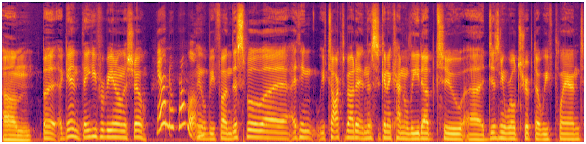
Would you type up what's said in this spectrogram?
Um, but again, thank you for being on the show. Yeah, no problem. It'll be fun. This will, uh, I think we've talked about it, and this is going to kind of lead up to a Disney World trip that we've planned,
